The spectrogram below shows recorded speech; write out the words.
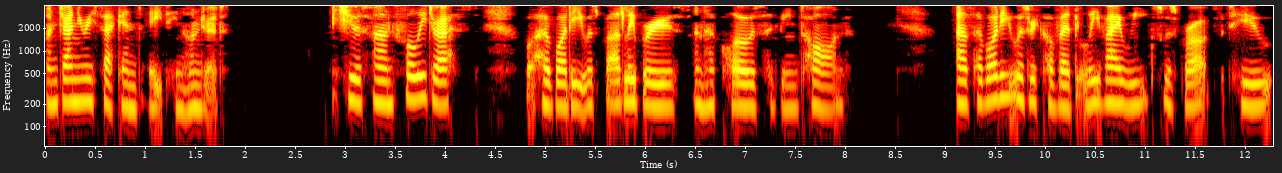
on January 2nd, 1800. She was found fully dressed, but her body was badly bruised and her clothes had been torn. As her body was recovered, Levi Weeks was brought to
